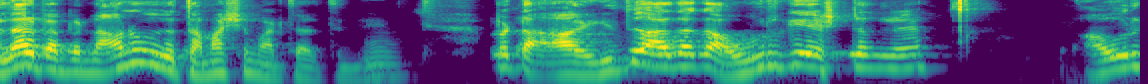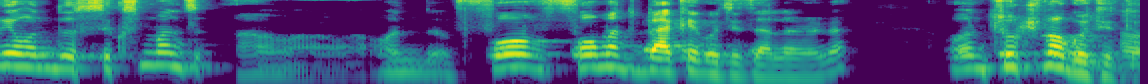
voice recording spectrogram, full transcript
ಎಲ್ಲರೂ ಪ್ಯಾಂಪರ್ ನಾನು ಇದು ತಮಾಷೆ ಮಾಡ್ತಾ ಇರ್ತೀನಿ. ಬಟ್ ಇದು ಆದಾಗ ಅವ್ರಿಗೆ ಎಷ್ಟಂದರೆ ಅವ್ರಿಗೆ ಒಂದು ಸಿಕ್ಸ್ ಮಂತ್ಸ್ ಒಂದು ಫೋರ್ ಫೋರ್ ಮಂತ್ಸ್ ಬ್ಯಾಕೇ ಗೊತ್ತಿತ್ತಲ್ಲ ಒಂದು ಸೂಕ್ಷ್ಮ ಗೊತ್ತಿತ್ತು.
